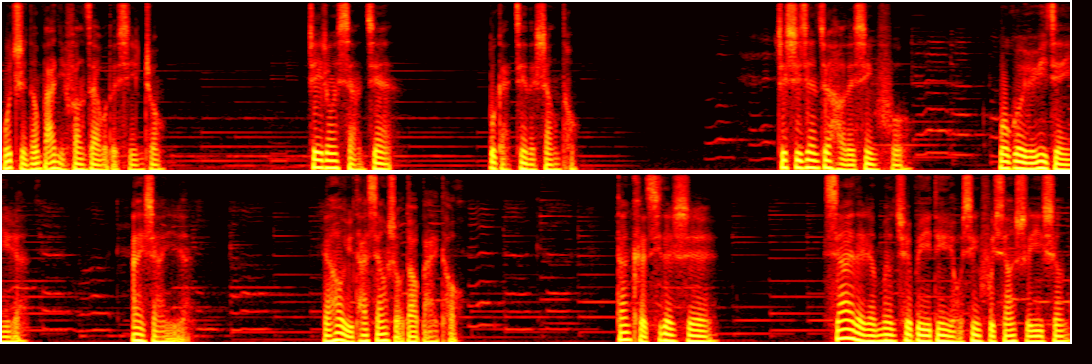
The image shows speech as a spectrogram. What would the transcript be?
我只能把你放在我的心中。这种想见，不敢见的伤痛。这世间最好的幸福，莫过于遇见一人，爱上一人，然后与他相守到白头。但可惜的是，相爱的人们却不一定有幸福相识一生。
